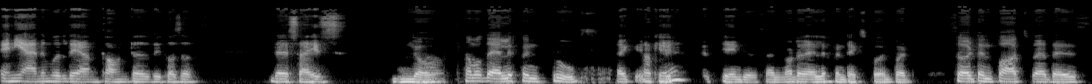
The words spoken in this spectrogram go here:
any animal they encounter because of their size. No, uh, some of the elephant troops, like it, Okay. it changes. I'm not an elephant expert, but certain parts where there's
